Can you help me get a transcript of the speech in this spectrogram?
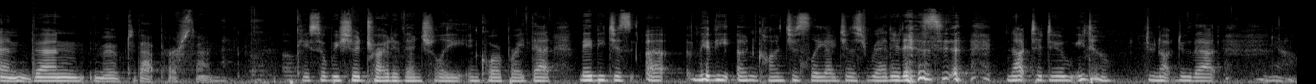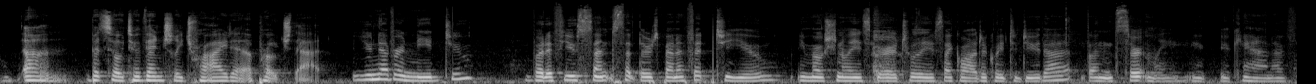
and then move to that person. Okay, so we should try to eventually incorporate that. Maybe just, uh, maybe unconsciously, I just read it as not to do, you know, do not do that. Yeah. Um, but so to eventually try to approach that. You never need to, but if you sense that there's benefit to you, emotionally, spiritually, psychologically, to do that, then certainly you, you can. I've,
